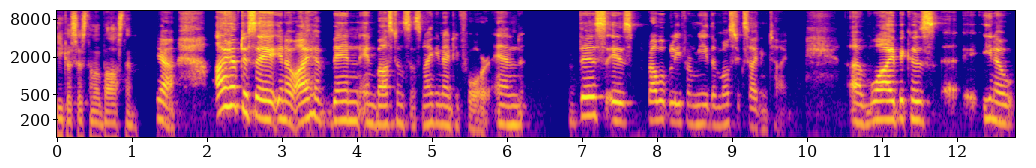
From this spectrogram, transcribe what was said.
ecosystem of boston? Yeah. I have to say you know i have been in boston since 1994 and this is probably for me the most exciting time. Uh, why? Because, uh, you know,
